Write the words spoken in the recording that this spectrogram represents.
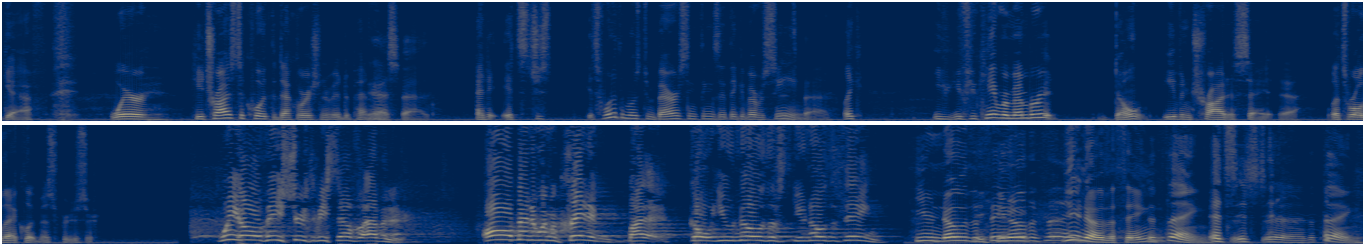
gaff, where he tries to quote the Declaration of Independence, Yeah, it's bad. and it's just it's one of the most embarrassing things I think I've ever seen. bad. Like, if you can't remember it, don't even try to say it. Yeah. Let's roll that clip, Mr. Producer. We hold these truths to be self-evident. All men and women created by go. You know the you know the thing. You know the thing. You thing. know the thing. You know the thing. The thing. It's it's uh, the thing.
